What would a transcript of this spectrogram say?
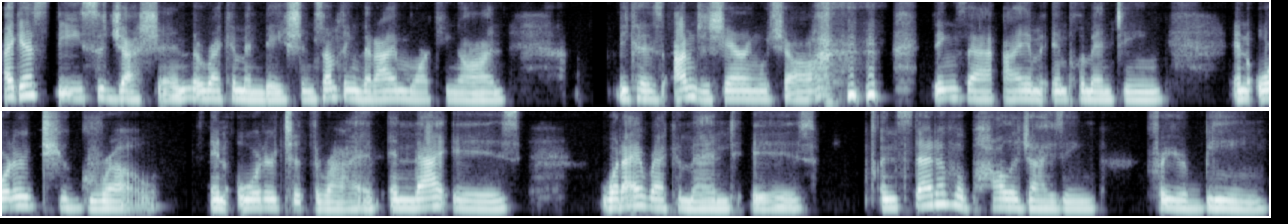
i guess the suggestion the recommendation something that i'm working on because I'm just sharing with y'all things that I am implementing in order to grow, in order to thrive. And that is what I recommend is instead of apologizing for your being,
